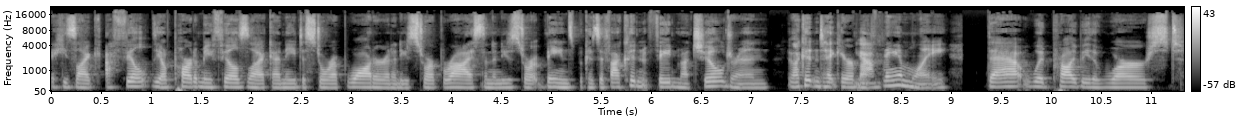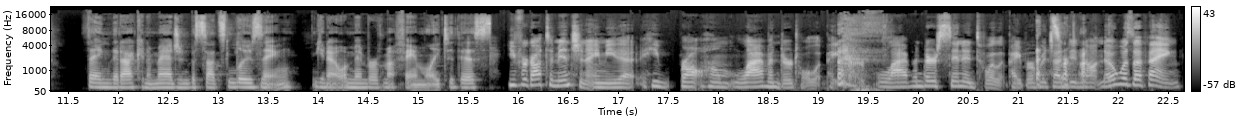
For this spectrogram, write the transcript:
he's like, I feel, you know, part of me feels like I need to store up water and I need to store up rice and I need to store up beans because if I couldn't feed my children, if I couldn't take care of yeah. my family, that would probably be the worst thing that I can imagine besides losing, you know, a member of my family to this. You forgot to mention, Amy, that he brought home lavender toilet paper, lavender scented toilet paper, which That's I did right. not know was a thing.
